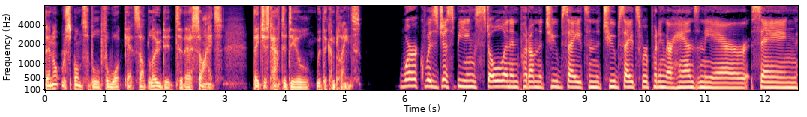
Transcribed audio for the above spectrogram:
they're not responsible for what gets uploaded to their sites, they just have to deal with the complaints. Work was just being stolen and put on the tube sites, and the tube sites were putting their hands in the air saying,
